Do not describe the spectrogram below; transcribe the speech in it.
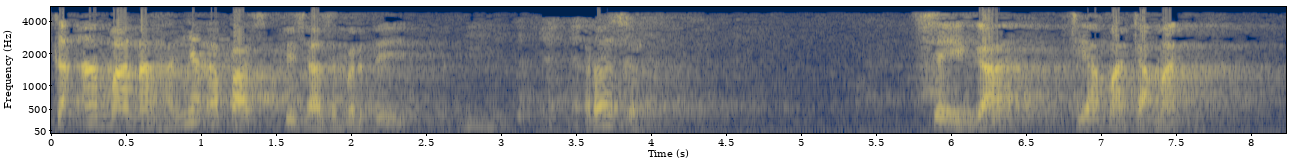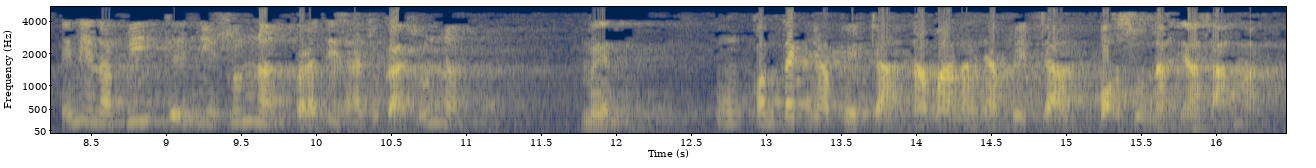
keamanahannya apa bisa seperti Rasul? Sehingga dia madak-madak ini Nabi ini sunnah, berarti saya juga sunnah. Men, konteksnya beda, amanahnya beda, kok sunnahnya sama.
